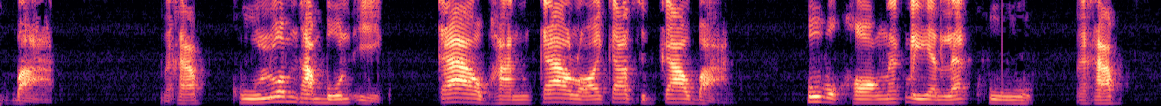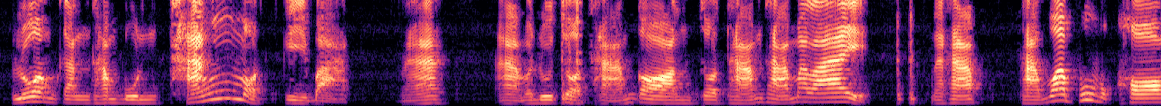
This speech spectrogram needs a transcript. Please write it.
48,970 บาทนะครับครูร่วมทำบุญอีก 9,999 บาท ผู้ปกครองนักเรียนและครูนะครับ ร่วมกันทำบุญทั้งหมดกี่บาทนะอ่ามาดูโจทย์ถามก่อน โจทย์ถามถามอะไรนะครับ ถามว่าผู้ปกครอง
